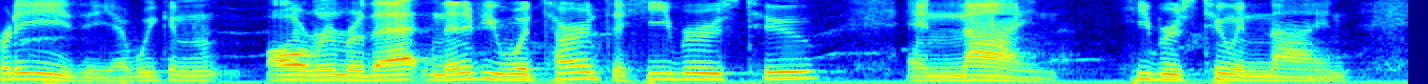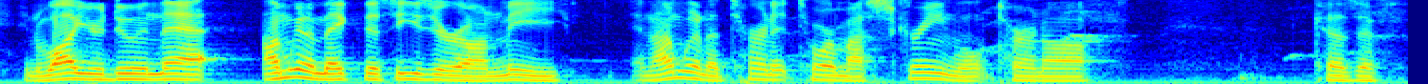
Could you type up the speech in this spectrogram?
Pretty easy. We can all remember that. And then if you would turn to Hebrews 2 and 9. Hebrews 2 and 9. And while you're doing that, I'm going to make this easier on me, and I'm going to turn it to where my screen won't turn off because if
